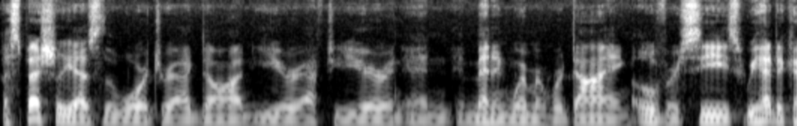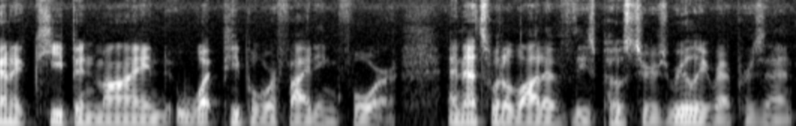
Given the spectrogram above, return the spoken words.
especially as the war dragged on year after year and, and men and women were dying overseas. We had to kind of keep in mind what people were fighting for. And that's what a lot of these posters really represent.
